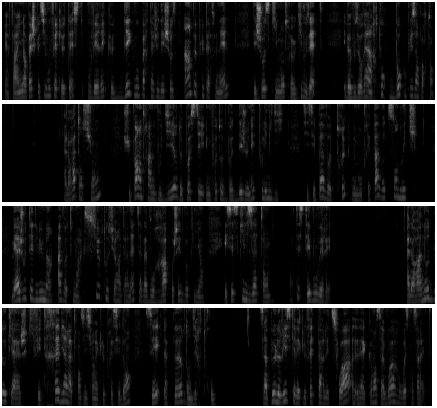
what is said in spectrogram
Mais enfin, il n'empêche que si vous faites le test, vous verrez que dès que vous partagez des choses un peu plus personnelles, des choses qui montrent qui vous êtes, et eh ben vous aurez un retour beaucoup plus important. Alors attention, je suis pas en train de vous dire de poster une photo de votre déjeuner tous les midis. Si c'est pas votre truc, ne montrez pas votre sandwich. Mais ajouter de l'humain à votre marque, surtout sur Internet, ça va vous rapprocher de vos clients. Et c'est ce qu'ils attendent. testez, vous verrez. Alors un autre blocage qui fait très bien la transition avec le précédent, c'est la peur d'en dire trop. C'est un peu le risque avec le fait de parler de soi, euh, comment savoir où est-ce qu'on s'arrête.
